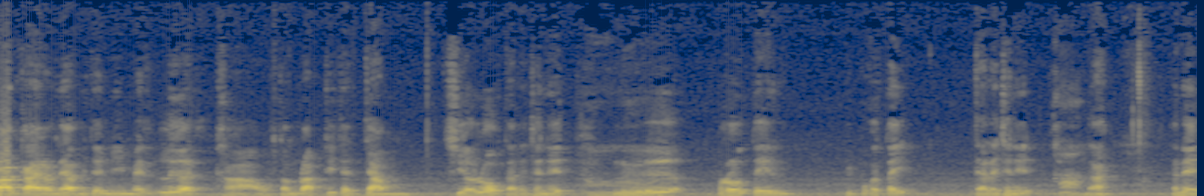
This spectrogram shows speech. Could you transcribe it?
ร่างกายเราเนี่ยมันจะมีเม็ดเลือดขาวสำหรับที่จะจำเชื้อโรคแต่ละชนิดอ๋อหรือโปรตีนผิดปกติแต่ละชนิดค่ะนะอันนี้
